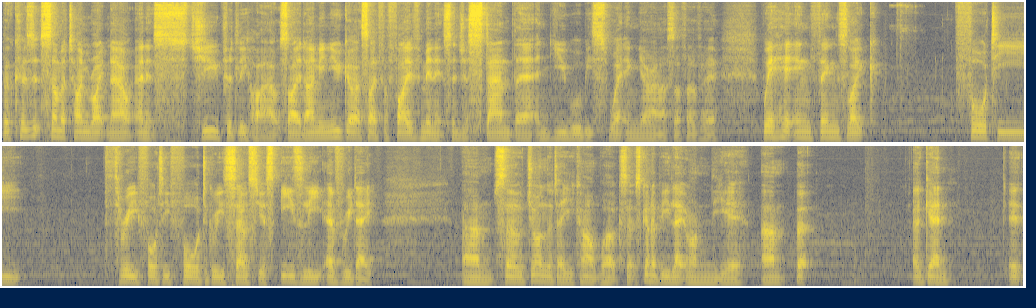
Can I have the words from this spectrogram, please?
Because it's summertime right now and it's stupidly hot outside. I mean, you go outside for five minutes and just stand there and you will be sweating your ass off over here. We're hitting things like 43, 44 degrees Celsius easily every day. Um, so during the day you can't work, so it's going to be later on in the year. Um, but again, it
